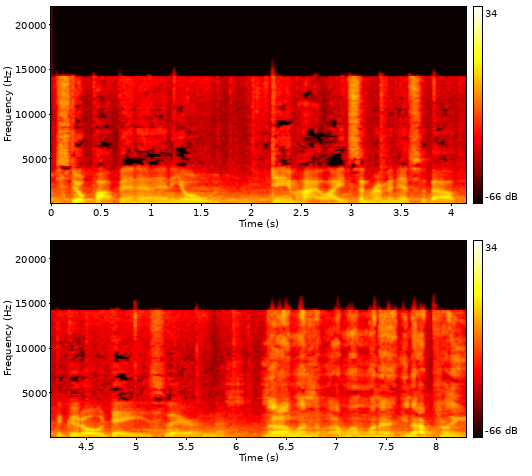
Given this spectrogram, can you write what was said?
You still pop in uh, any old game highlights and reminisce about the good old days there and the no, I wouldn't. I wouldn't want to. You know, I pretty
